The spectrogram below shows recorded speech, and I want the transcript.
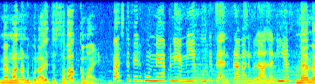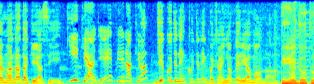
مہمانوں بلائے تے ثواب کمائے ਬਸ ਤੇ ਫਿਰ ਹੁਣ ਮੈਂ ਆਪਣੇ ਅਮੀ ਅਬੂ ਤੇ ਭੈਣ ਭਰਾਵਾਂ ਨੂੰ ਬੁਲਾ ਲੈਣੀ ਆ ਮੈਂ ਮਹਿਮਾਨਾਂ ਦਾ ਕਿਹਾ ਸੀ। ਕੀ ਕਿਹਾ ਜੇ? ਫਿਰ ਆਖਿਓ। ਜੀ ਕੁਝ ਨਹੀਂ ਕੁਝ ਨਹੀਂ ਬਚਾਈਆਂ ਮੇਰੇ ਆ ਮੌਲਾ یہ دو تو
